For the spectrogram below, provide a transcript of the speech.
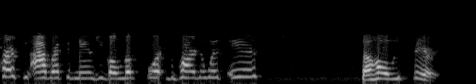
person I recommend you go look for to partner with is the Holy Spirit.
